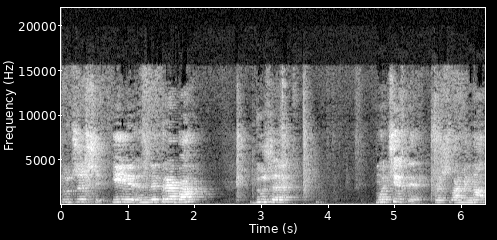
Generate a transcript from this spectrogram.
Тут же ж і не треба дуже мочити. Це ж ламінат.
